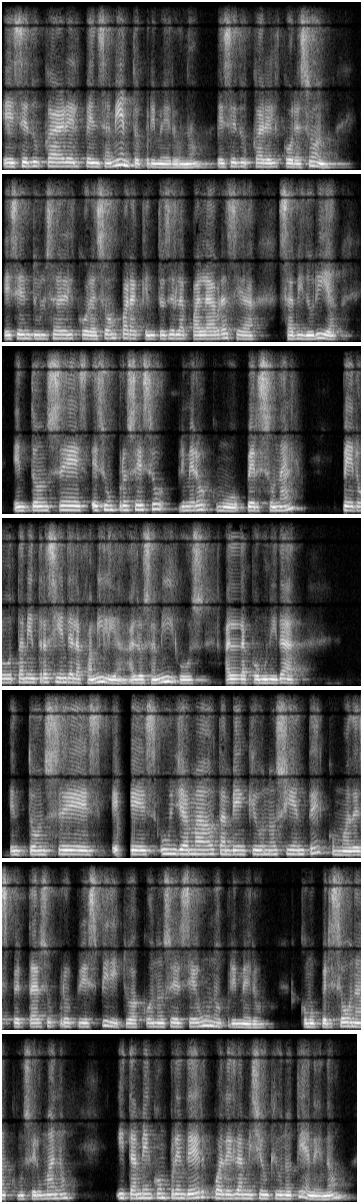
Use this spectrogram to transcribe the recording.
Es educar el pensamiento primero, ¿no? Es educar el corazón, es endulzar el corazón para que entonces la palabra sea sabiduría. Entonces es un proceso primero como personal, pero también trasciende a la familia, a los amigos, a la comunidad. Entonces, es un llamado también que uno siente como a despertar su propio espíritu, a conocerse uno primero como persona, como ser humano, y también comprender cuál es la misión que uno tiene, ¿no?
